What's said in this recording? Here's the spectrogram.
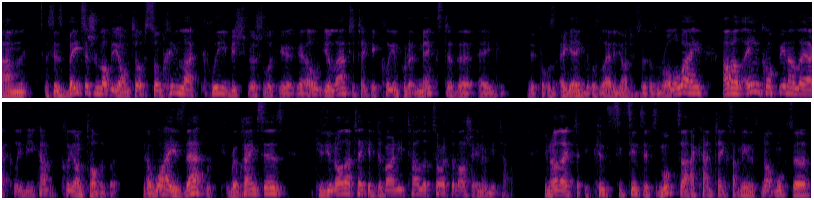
Um, it says Beitza shel Yom Tov somchim la kli b'shvil You're allowed to take a kli and put it next to the egg. If it was an egg that was laid in Yom Tov, so it doesn't roll away. Aval ein kofin alei kli, but you can't put kli on top of it. Now, why is that? Reb Chaim says because you're not allowed to take a devar nital letzor taval she'enu nital. You're not allowed to, since it's muktzah, I can't take something that's not muktzah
